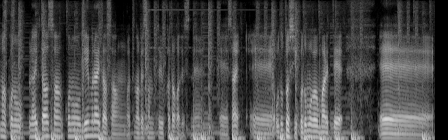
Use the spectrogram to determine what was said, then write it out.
まあ、このライターさん、このゲームライターさん、渡辺さんという方がですね、えー、さえー、おととし子供が生まれて、え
